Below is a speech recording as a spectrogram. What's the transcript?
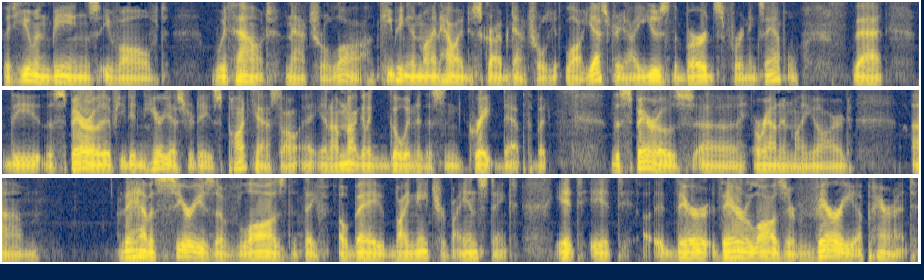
that human beings evolved without natural law? Keeping in mind how I described natural law yesterday, I used the birds for an example. That the the sparrow, if you didn't hear yesterday's podcast, I'll, and I'm not going to go into this in great depth, but the sparrows uh, around in my yard, um, they have a series of laws that they obey by nature, by instinct. It it their their laws are very apparent,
